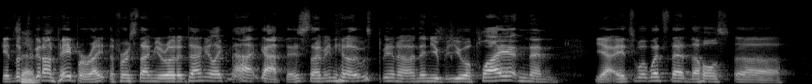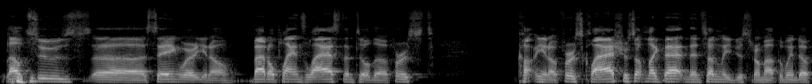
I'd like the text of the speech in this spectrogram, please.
It looked So- good on paper, right? The first time you wrote it down, you're like, "Nah, I got this." I mean, you know, it was, you know, and then you you apply it, and then yeah, it's what what's that? The whole uh, Lao Tzu's uh, saying where you know battle plans last until the first, you know, first clash or something like that, and then suddenly you just throw them out the window.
